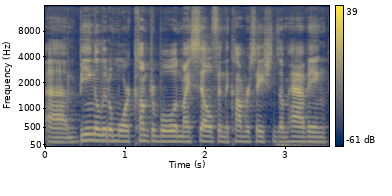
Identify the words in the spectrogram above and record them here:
um, being a little more comfortable in myself in the conversations I'm having.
